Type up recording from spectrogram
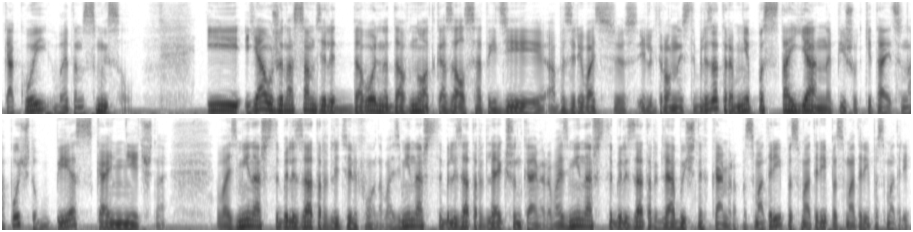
Какой в этом смысл? И я уже, на самом деле, довольно давно отказался от идеи обозревать электронные стабилизаторы. Мне постоянно пишут китайцы на почту бесконечно. Возьми наш стабилизатор для телефона, возьми наш стабилизатор для экшн-камеры, возьми наш стабилизатор для обычных камер. Посмотри, посмотри, посмотри, посмотри.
